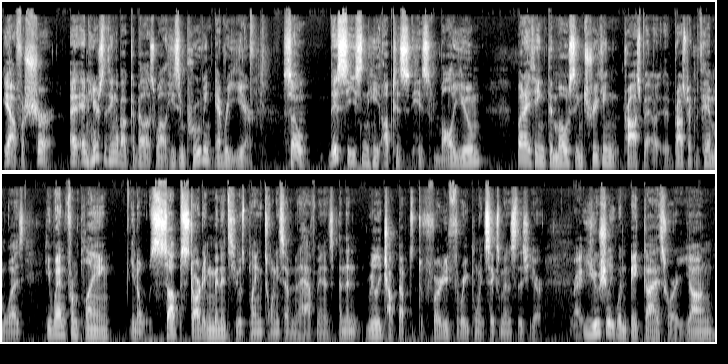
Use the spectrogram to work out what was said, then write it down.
Yeah, for sure. And, and here's the thing about Capela as well. He's improving every year. So mm-hmm. this season he upped his his volume, but I think the most intriguing prospect uh, prospect of him was he went from playing you know sub starting minutes. He was playing 27 and a half minutes, and then really chucked up to 33.6 minutes this year. Right. Usually, when big guys who are young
